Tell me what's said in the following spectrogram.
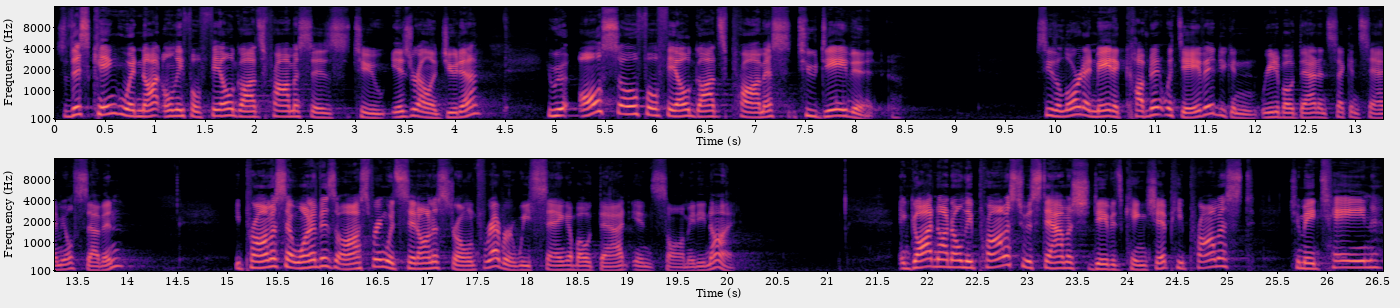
So this king would not only fulfill God's promises to Israel and Judah, he would also fulfill God's promise to David. See, the Lord had made a covenant with David. You can read about that in 2 Samuel 7. He promised that one of his offspring would sit on his throne forever. We sang about that in Psalm 89. And God not only promised to establish David's kingship, he promised to maintain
